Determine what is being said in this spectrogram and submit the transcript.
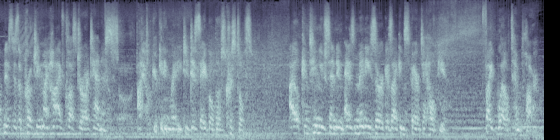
Darkness is approaching my hive cluster, Artanis. I hope you're getting ready to disable those crystals. I'll continue sending as many Zerg as I can spare to help you. Fight well, Templar.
